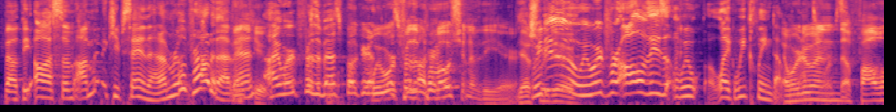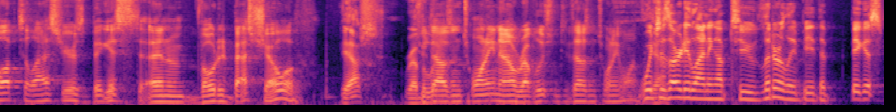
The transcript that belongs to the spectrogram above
about the awesome. I'm going to keep saying that. I'm real proud of that, Thank man. you. I work for the best Booker. We the work best for the promotion of the year. Yes, We, we, do. We work for all of these. We like we cleaned up, And we're doing sports. a follow up to last year's biggest and voted best show of Yes, Revolution. 2020, now Revolution 2021. which Yeah. is already lining up to literally be the biggest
